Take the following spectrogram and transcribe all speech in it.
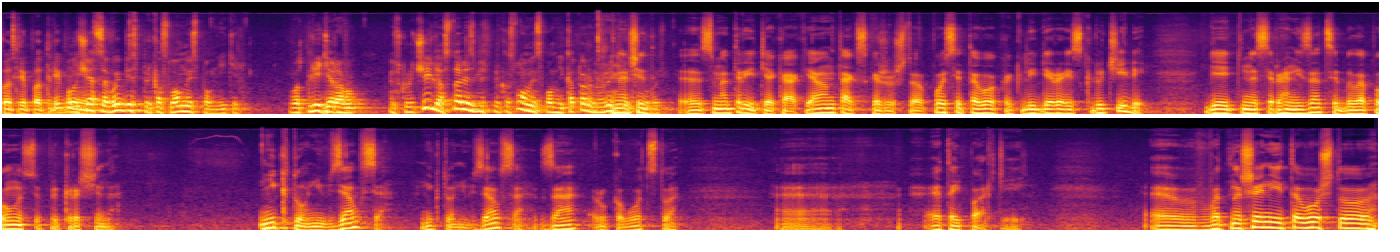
котрі потрібні? Получается, вы беспрекословный исполнитель. Вот лидеров исключили, остались беспрекословные исполнители, которые нужны Значит, Киеву. э, смотрите как. Я вам так скажу, что после того, как лидера исключили, деятельность организации была полностью прекращена. Никто не взялся, никто не взялся за руководство э, этой партией. Э, В отношении того, что,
